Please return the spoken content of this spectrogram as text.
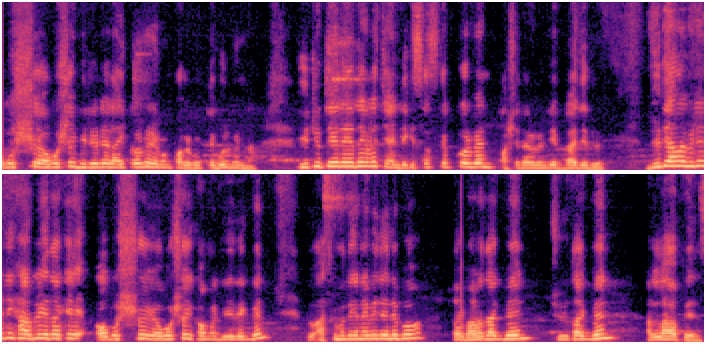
অবশ্যই অবশ্যই ভিডিওটি লাইক করবেন এবং ফলো করতে ভুলবেন না। ইউটিউব থেকে দেখে থাকলে চ্যানেলটিকে সাবস্ক্রাইব করবেন, পাশে থাকলে বাজিয়ে দেবেন। যদি আমার ভিডিওটি খারাপ লেগে থাকে, অবশ্যই অবশ্যই ক্ষমা দিয়ে দেখবেন। তো আজকের মধ্যে এখানে বিদায় নেব। তাই ভালো থাকবেন, সুস্থ থাকবেন। আল্লাহ হাফেজ।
